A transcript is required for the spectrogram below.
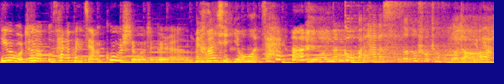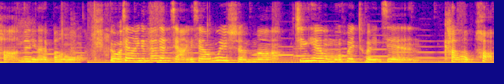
因为我真的不太会讲故事。我这个人没关系，有我在，我能够把他的死的都说成活的。好，好，那你来帮我。那我先来跟大家讲一下，为什么今天我们会推荐 Color Pop，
